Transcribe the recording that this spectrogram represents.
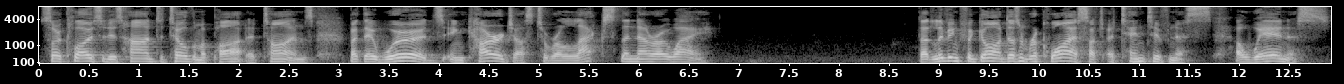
so close it is hard to tell them apart at times, but their words encourage us to relax the narrow way. That living for God doesn't require such attentiveness, awareness,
